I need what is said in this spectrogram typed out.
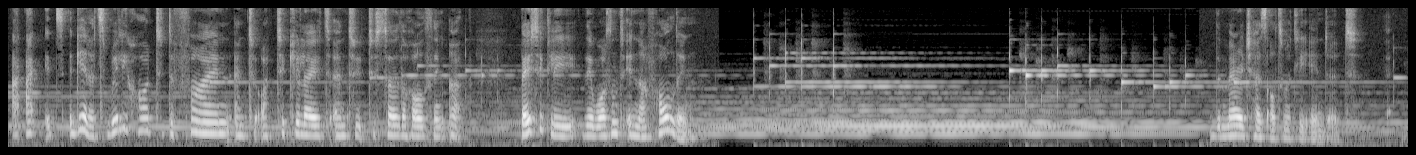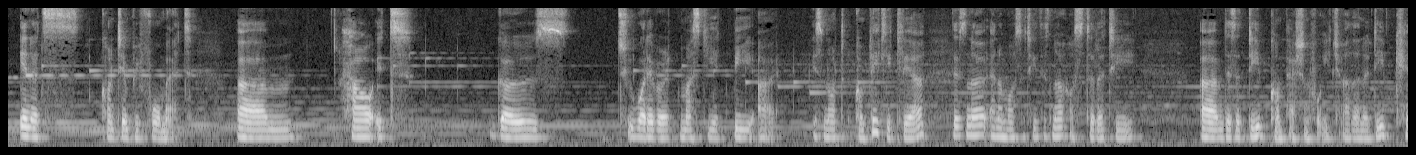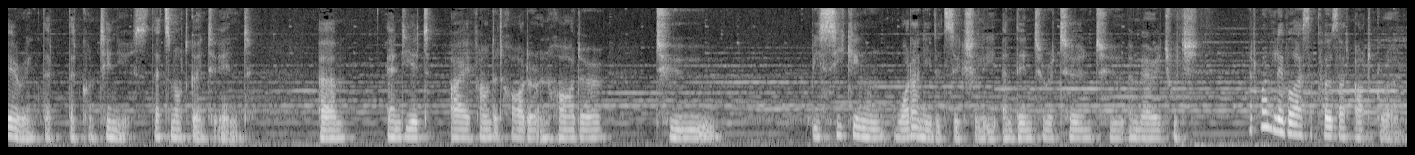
I, I, it's again, it's really hard to define and to articulate and to, to sew the whole thing up. Basically, there wasn't enough holding. The marriage has ultimately ended in its contemporary format. Um, how it goes to whatever it must yet be uh, is not completely clear. There's no animosity, there's no hostility. Um, there's a deep compassion for each other and a deep caring that, that continues. That's not going to end. Um, and yet, I found it harder and harder to be seeking what I needed sexually and then to return to a marriage which, at one level, I suppose I'd outgrown.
